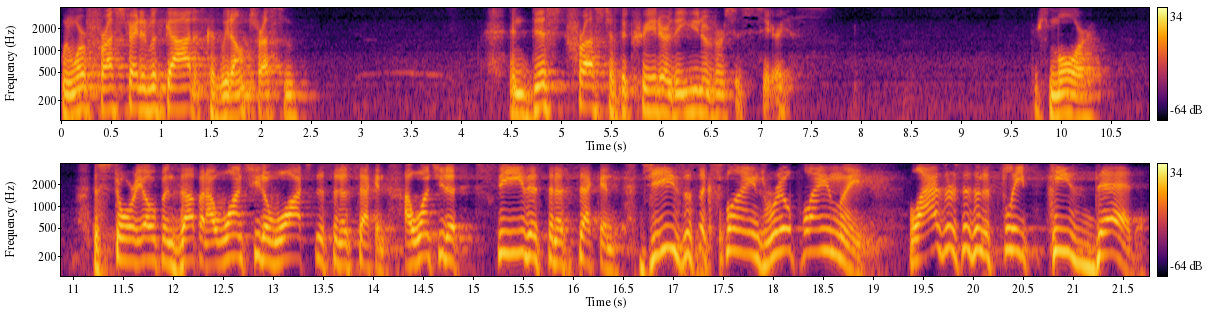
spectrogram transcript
When we're frustrated with God, it's because we don't trust him. And distrust of the creator of the universe is serious. There's more. The story opens up and I want you to watch this in a second. I want you to see this in a second. Jesus explains real plainly. Lazarus isn't asleep. He's dead.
